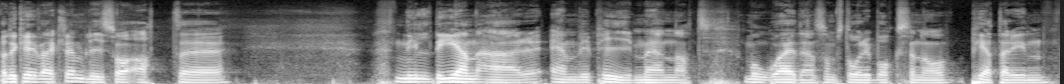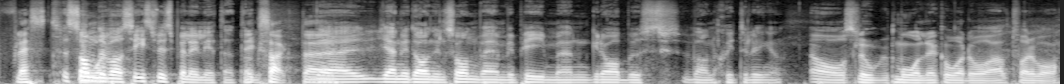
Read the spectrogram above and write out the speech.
Ja, det kan ju verkligen bli så att eh, Nildén är MVP, men att Moa är den som står i boxen och petar in flest Som mål. det var sist vi spelade i Elitettan. Exakt, där, Där Jenny Danielsson var MVP men Grabus vann skytteligan. ja, och slog målrekord och allt vad det var.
